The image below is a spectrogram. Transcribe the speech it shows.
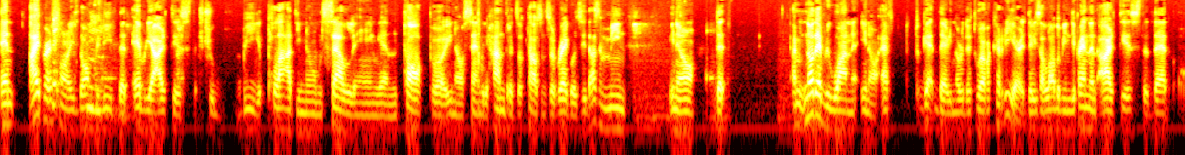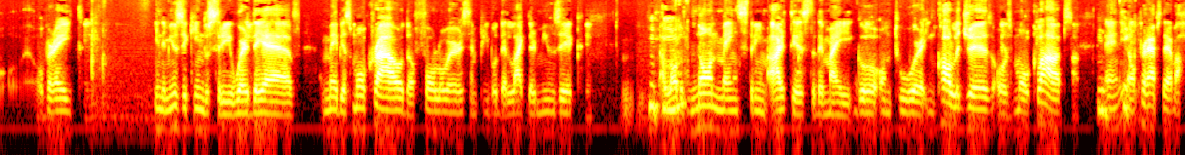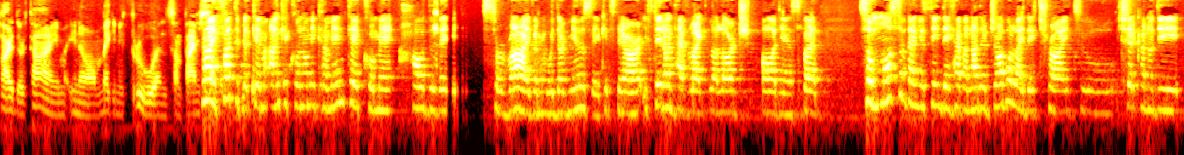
and i personally don't mm. believe that every artist should be platinum selling and top uh, you know sending hundreds of thousands of records it doesn't mean you know that i mean not everyone you know have to get there in order to have a career there is a lot of independent artists that operate in the music industry where they have maybe a small crowd of followers and people that like their music a lot of mm-hmm. non-mainstream artists that might go on tour in colleges or small clubs mm, and you know perhaps they have a harder time you know making it through and sometimes no infatti perché anche economicamente come how do they survive i mean with their music if they are if they don't have like a large audience but So most of them, you think they have another job or like they try to cercano di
